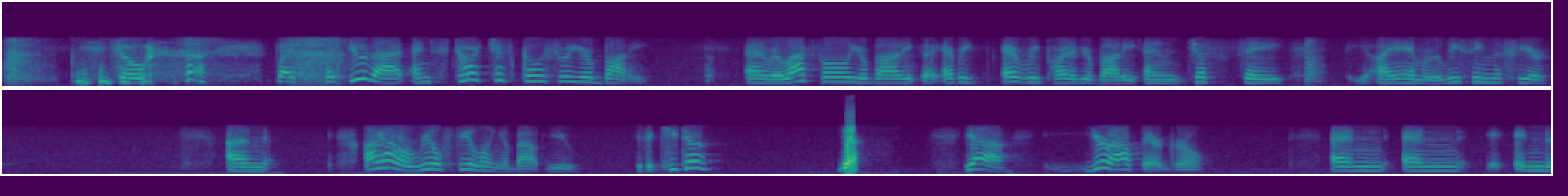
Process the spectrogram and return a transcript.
so but but do that and start just go through your body and relax all your body uh, every every part of your body and just say I am releasing the fear. And I have a real feeling about you. Is it Kita? yeah. Yeah, you're out there, girl. And and and the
